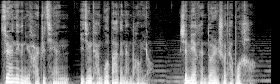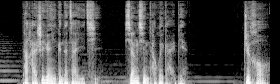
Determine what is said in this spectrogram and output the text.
虽然那个女孩之前已经谈过八个男朋友，身边很多人说她不好，他还是愿意跟她在一起，相信他会改变。之后，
